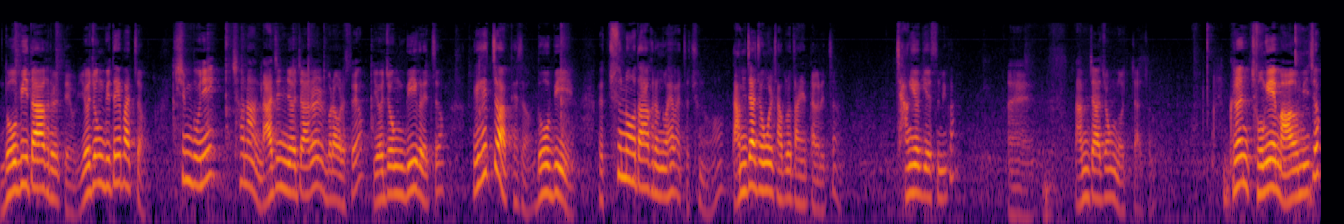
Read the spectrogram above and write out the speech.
노비다 그럴 때 우리 여종비도 해봤죠. 신분이 천한 낮은 여자를 뭐라 그랬어요? 여종비 그랬죠. 이거 했죠 앞에서 노비 추노다 그런 거 해봤죠 추노. 남자 종을 잡으러 다녔다 그랬죠. 장혁이었습니까? 네. 남자 종 노자죠. 그런 종의 마음이죠.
